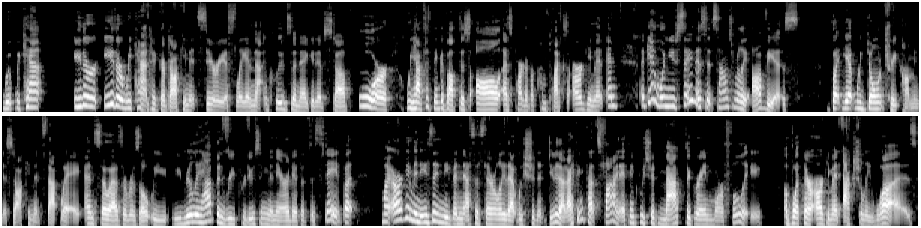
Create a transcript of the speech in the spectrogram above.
We, we can't either either we can't take their document seriously and that includes the negative stuff or we have to think about this all as part of a complex argument and again when you say this it sounds really obvious but yet we don't treat communist documents that way. And so as a result, we, we really have been reproducing the narrative of the state. But my argument isn't even necessarily that we shouldn't do that. I think that's fine. I think we should map the grain more fully of what their argument actually was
